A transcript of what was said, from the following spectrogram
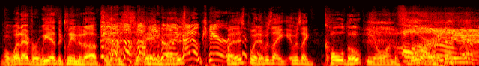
well, whatever. We had to clean it up. And it was, and You're by like, this, I don't care. by this point, it was like it was like cold oatmeal on the oh, floor. Oh,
